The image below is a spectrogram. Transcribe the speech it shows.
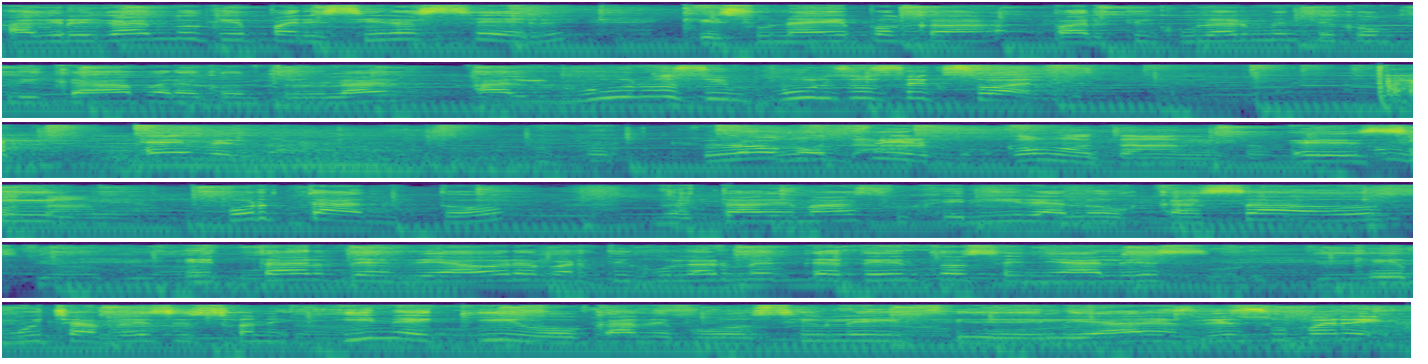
agregando que pareciera ser que es una época particularmente complicada para controlar algunos impulsos sexuales. Es verdad. Lo confirmo. ¿Cómo tanto? Eh, ¿Cómo sí, tanto? por tanto, no está de más sugerir a los casados estar desde ahora particularmente atentos a señales que muchas veces son inequívocas de posibles infidelidades de su pareja.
